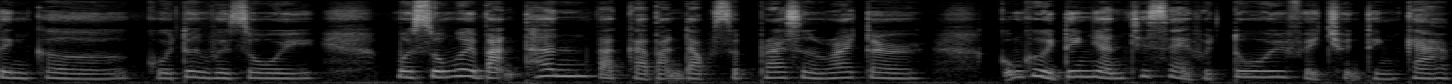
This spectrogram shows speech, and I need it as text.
Tình cờ cuối tuần vừa rồi, một số người bạn thân và cả bạn đọc The Present Writer cũng gửi tin nhắn chia sẻ với tôi về chuyện tình cảm.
